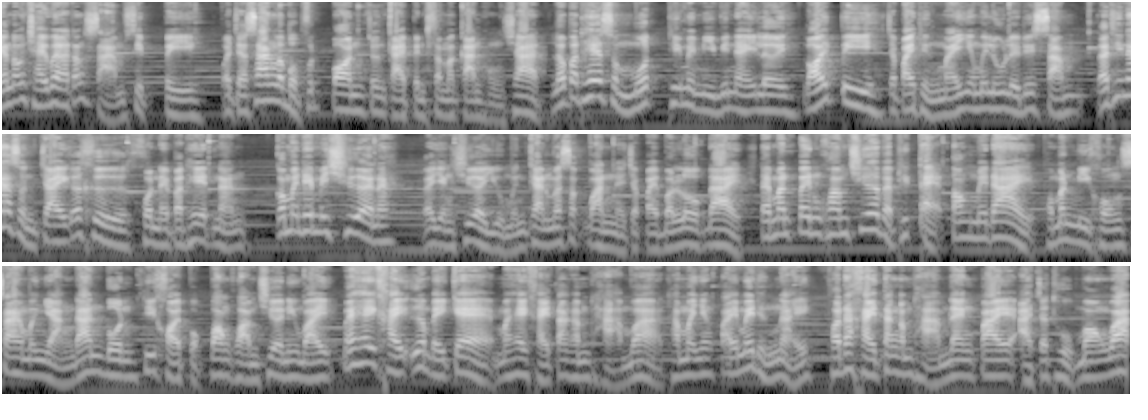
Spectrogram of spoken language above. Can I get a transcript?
ยังต้องใช้เวลาตั้ง 30 ปีกว่าจะสร้างระบบฟุตบอลจนกลายเป็นเป็นสมการของชาติ แล้วประเทศสมมุติที่ไม่มีวินัยเลยร้อยปีจะไปถึงไหมยังไม่รู้เลยด้วยซ้ำและที่น่าสนใจก็คือคนในประเทศนั้น ก็ไม่ได้ไม่เชื่อนะ ก็ยังเชื่ออยู่เหมือนกันว่าสักวันเนี่ยจะไปบอลโลกได้ แต่มันเป็นความเชื่อแบบที่แตะต้องไม่ได้ เพราะมันมีโครงสร้างบางอย่างด้านบนที่คอยปกป้องความเชื่อนี้ไว้ ไม่ให้ใครเอื้อมไปแก้ ไม่ให้ใครตั้งคำถามว่าทำไมยังไปไม่ถึงไหน เพราะถ้าใครตั้งคำถามแรงไป อาจจะถูกมองว่า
